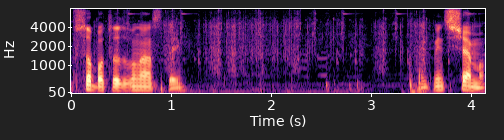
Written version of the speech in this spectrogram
w sobotę o 12. Tak więc siema.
